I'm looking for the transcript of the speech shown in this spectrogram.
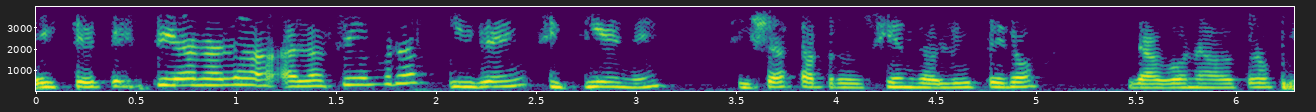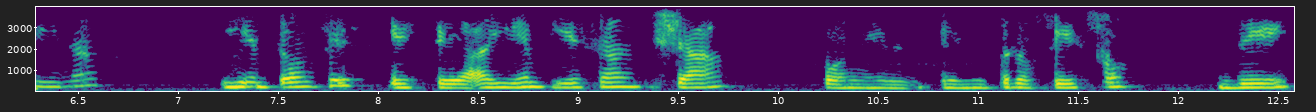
Este, testean a, la- a las hembras y ven si tiene, si ya está produciendo el útero la gonadotropina y entonces este, ahí empiezan ya con el, el proceso de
